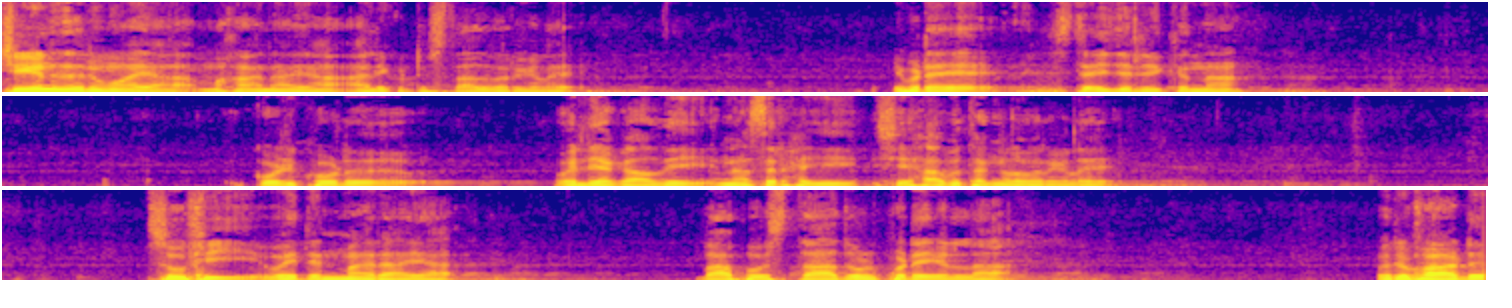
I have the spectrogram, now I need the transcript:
ക്ഷീണിതനുമായ മഹാനായ ആലിക്കുട്ടി ഉസ്താദ് വറുകളെ ഇവിടെ സ്റ്റേജിലിരിക്കുന്ന കോഴിക്കോട് വലിയ കാതി നസർ ഹൈ തങ്ങൾ തങ്ങളവറുകളെ സൂഫി വൈദ്യന്മാരായ ബാപ്പു ഉസ്താദ് ഉൾപ്പെടെയുള്ള ഒരുപാട്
